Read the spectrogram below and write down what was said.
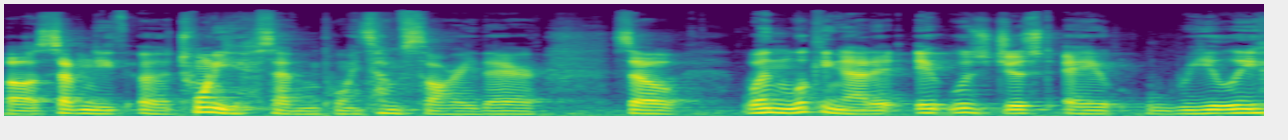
uh, 70, uh, 27 points. I'm sorry there. So when looking at it, it was just a really,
